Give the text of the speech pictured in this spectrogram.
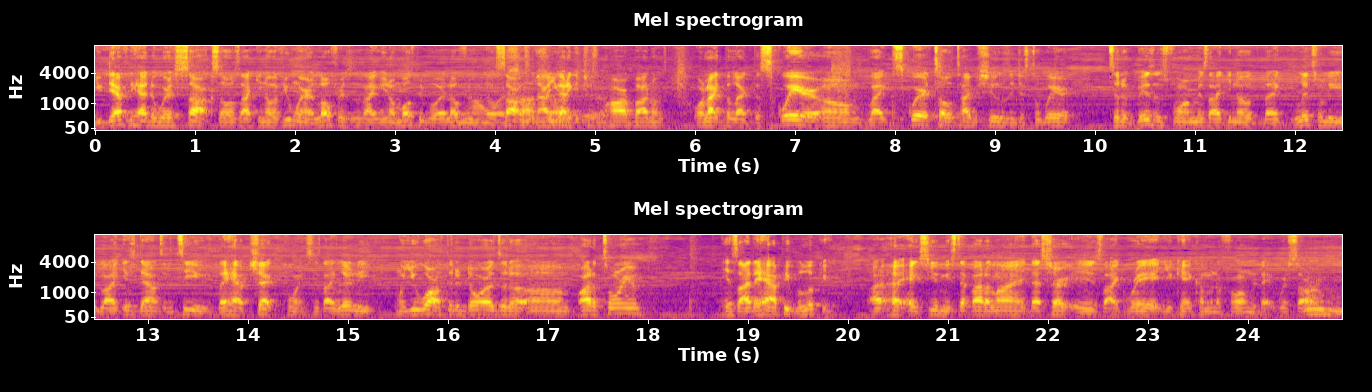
You definitely had to wear socks. So it's like you know if you're wearing loafers, it's like you know most people wear loafers with no socks. So now you got to right, get you yeah. some hard bottoms or like the like the square um like square toe type of shoes and just to wear to the business forum. is like you know like literally like it's down to the T. They have checkpoints. It's like literally when you walk through the doors of the um auditorium, it's like they have people looking. Uh, hey, excuse me, step out of line. That shirt is like red. You can't come in the forum today. We're sorry. Mhm.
